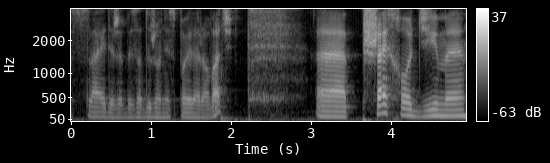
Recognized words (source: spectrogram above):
slajdy, żeby za dużo nie spoilerować. Przechodzimy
